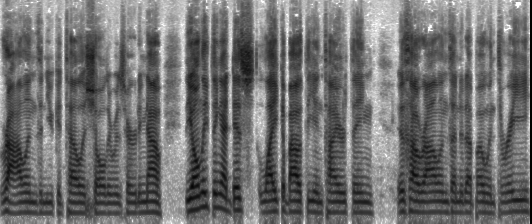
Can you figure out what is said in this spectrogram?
Rollins and you could tell his shoulder was hurting. Now, the only thing I dislike about the entire thing is how Rollins ended up 0 3.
